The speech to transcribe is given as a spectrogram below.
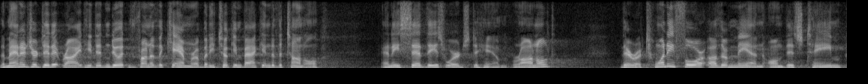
The manager did it right. He didn't do it in front of the camera, but he took him back into the tunnel and he said these words to him Ronald, there are 24 other men on this team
